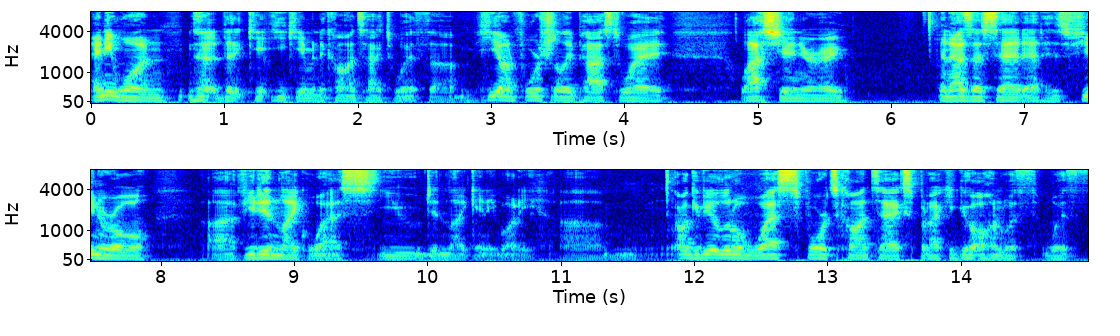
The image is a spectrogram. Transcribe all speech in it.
anyone that, that he came into contact with. Um, he unfortunately passed away last January. And as I said at his funeral, uh, if you didn't like Wes, you didn't like anybody. Um, I'll give you a little Wes sports context, but I could go on with, with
